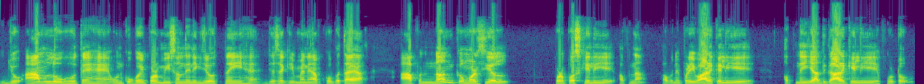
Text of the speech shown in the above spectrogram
जो आम लोग होते हैं, उनको कोई परमिशन लेने की ज़रूरत नहीं है। जैसा कि मैंने आपको बताया, आप नॉन कमर्शियल पर्पस के लिए अपना, अपने परिवार के लिए, अपने यादगार के लिए फ़ोटो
